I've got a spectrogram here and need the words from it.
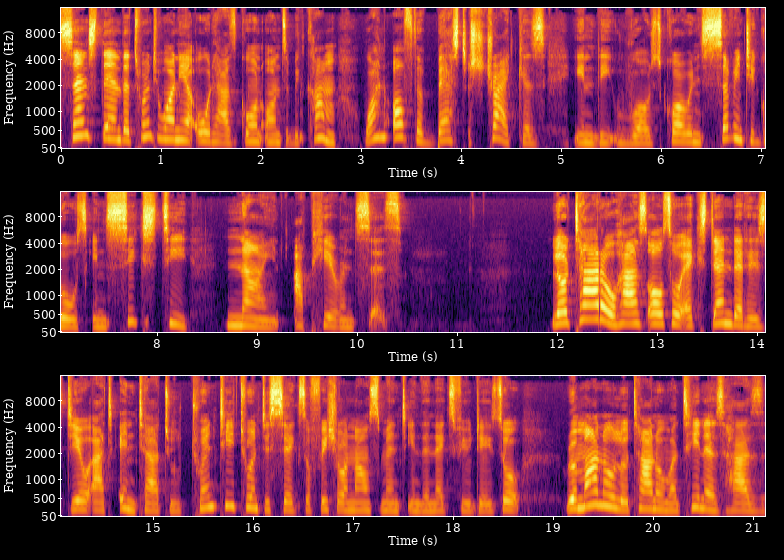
Since then, the 21 year old has gone on to become one of the best strikers in the world, scoring 70 goals in 69 appearances. Lautaro has also extended his deal at Inter to 2026 official announcement in the next few days. So Romano Lautaro Martinez has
